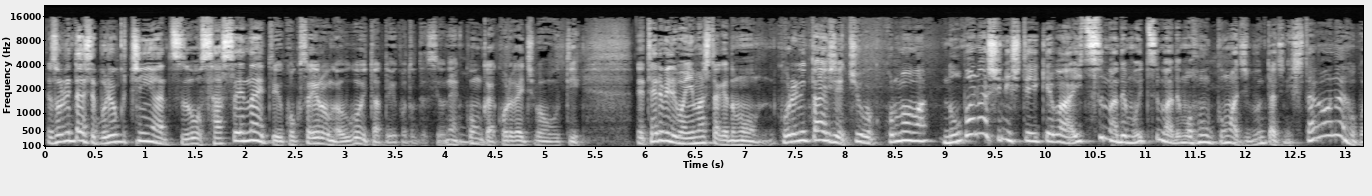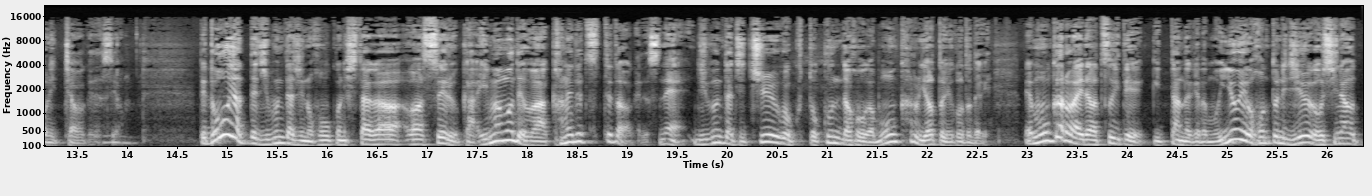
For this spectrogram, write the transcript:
でそれに対して武力鎮圧をさせないという国際世論が動いたということですよね。今回これが一番大きい。で、テレビでも言いましたけども、これに対して中国、このまま野放しにしていけば、いつまでもいつまでも香港は自分たちに従わない方向に行っちゃうわけですよ。で、どうやって自分たちの方向に従わせるか、今までは金で釣ってたわけですね。自分たち中国と組んだ方が儲かるよということで、で儲かる間はついていったんだけども、いよいよ本当に自由が失う、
